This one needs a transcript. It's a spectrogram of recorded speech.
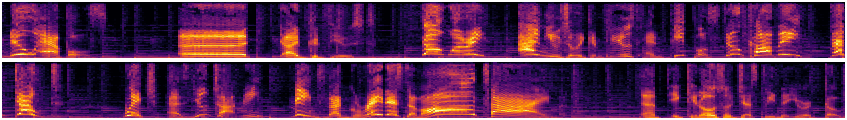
new apples. Uh, I'm confused. Don't worry, I'm usually confused and people still call me the goat. Which, as you taught me means the greatest of all time. Uh, it could also just mean that you're a goat,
